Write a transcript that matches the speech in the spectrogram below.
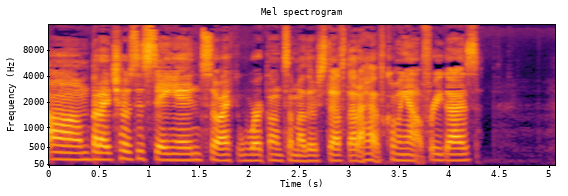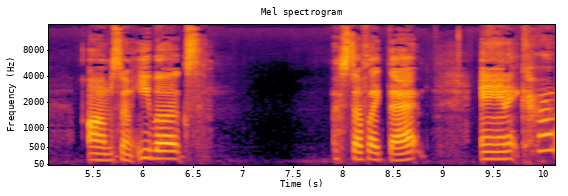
Um, but I chose to stay in so I could work on some other stuff that I have coming out for you guys. Um, some ebooks, stuff like that. And it kind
